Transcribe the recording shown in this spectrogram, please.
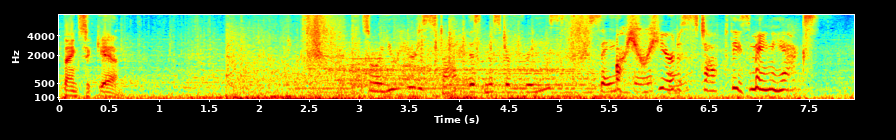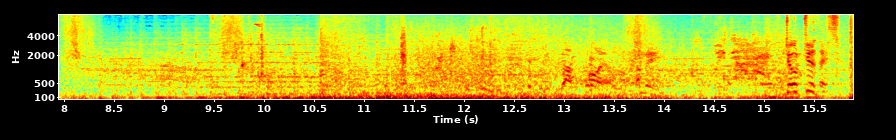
Thanks again. So are you here to stop this Mr. Freeze? Save Are you here to stop these maniacs? Got Boyle. Come in. We got it! Don't do this.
